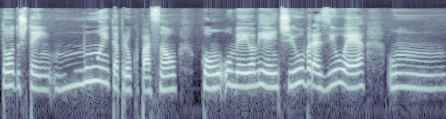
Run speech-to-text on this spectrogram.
todos têm muita preocupação com o meio ambiente. E o Brasil é um,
